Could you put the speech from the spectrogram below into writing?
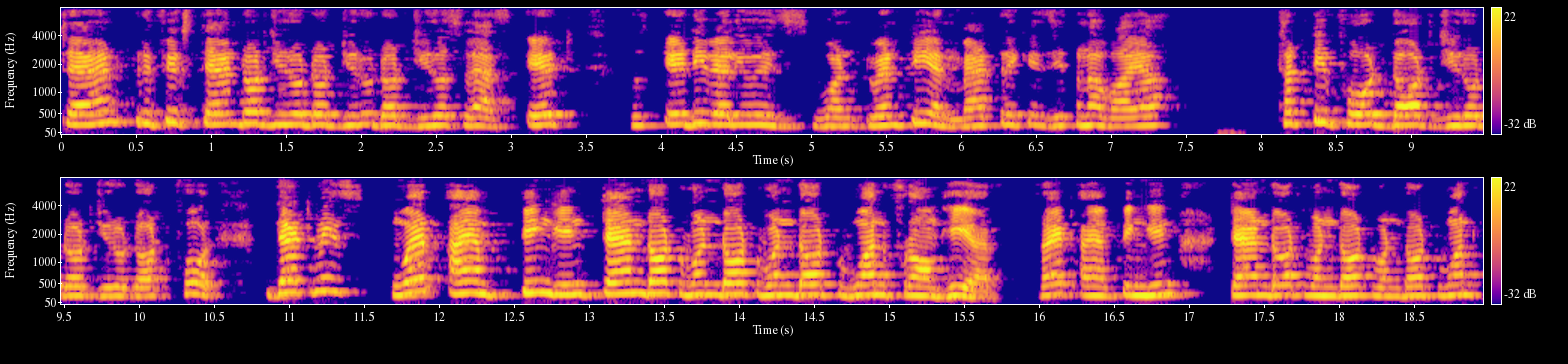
10 prefix 10.0.0.0 slash 8 ad value is 120 and metric is itna via 34.0.0.4 that means when i am pinging 10.1.1.1 from here right? I am pinging 10.1.1.1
